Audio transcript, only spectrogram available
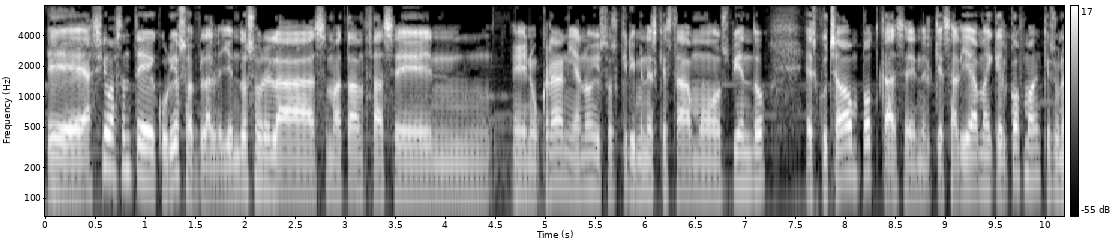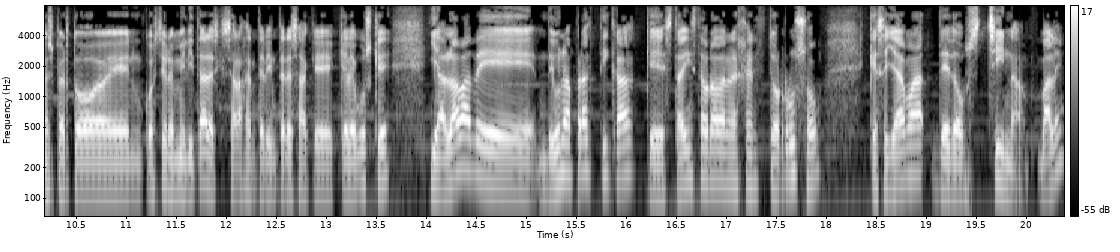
eh, ha sido bastante curioso, en plan, leyendo sobre las matanzas en, en Ucrania ¿no? y estos crímenes que estábamos viendo, escuchaba un podcast en el que salía Michael Kaufman, que es un experto en cuestiones militares, que si a la gente le interesa que, que le busque, y hablaba de, de una práctica que está instaurada en el ejército ruso que se llama Dedovschina, ¿vale?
